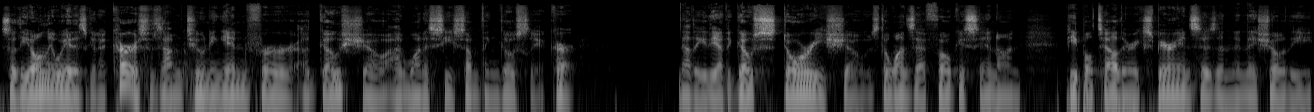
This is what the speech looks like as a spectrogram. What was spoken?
So the only way that's going to occur is I'm tuning in for a ghost show. I want to see something ghostly occur. Now the yeah the ghost story shows, the ones that focus in on people tell their experiences and then they show the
